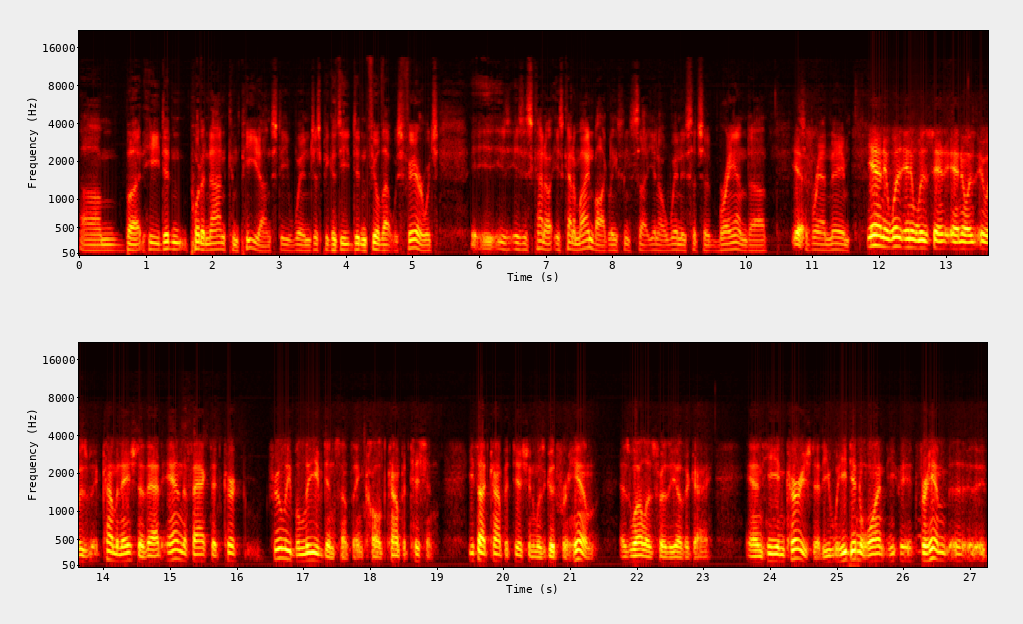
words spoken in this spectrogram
um, but he didn't put a non compete on Steve Wynn just because he didn't feel that was fair, which is is kind of is kind of mind boggling since uh, you know Wynn is such a brand. Uh, Yes. It's a brand name. Yeah, and it was and it was and it was it was a combination of that and the fact that Kirk truly believed in something called competition he thought competition was good for him as well as for the other guy, and he encouraged it. He he didn't want he, for him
